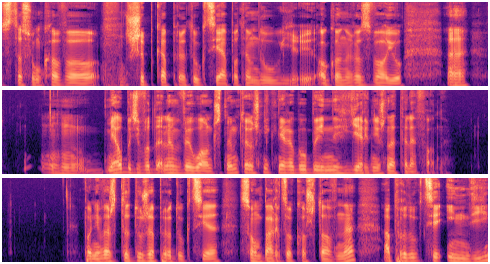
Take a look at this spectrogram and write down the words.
stosunkowo szybka produkcja, a potem długi ogon rozwoju, e, miał być modelem wyłącznym, to już nikt nie robiłby innych gier niż na telefony ponieważ te duże produkcje są bardzo kosztowne, a produkcje indie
